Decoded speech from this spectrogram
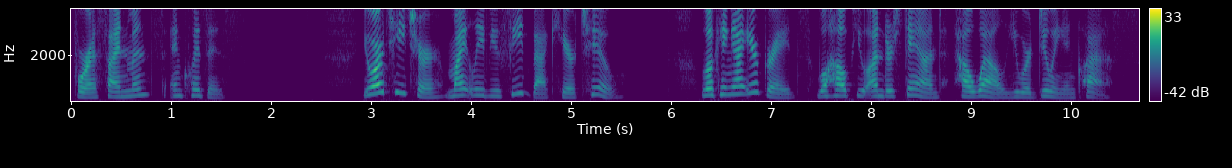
for assignments and quizzes. Your teacher might leave you feedback here too. Looking at your grades will help you understand how well you are doing in class.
